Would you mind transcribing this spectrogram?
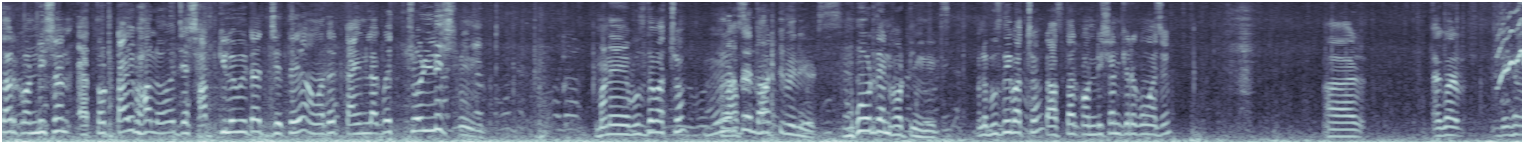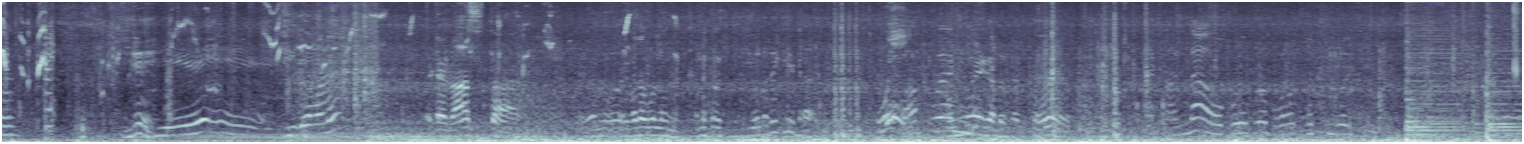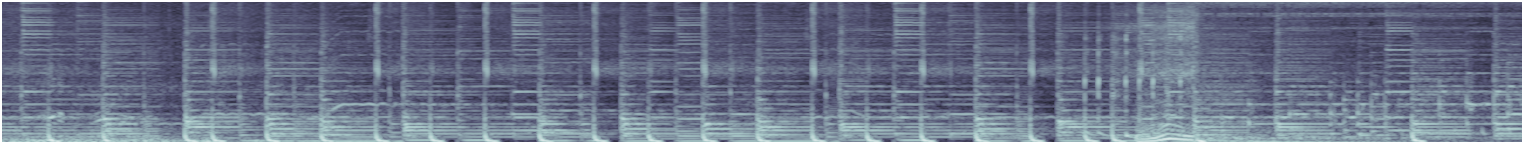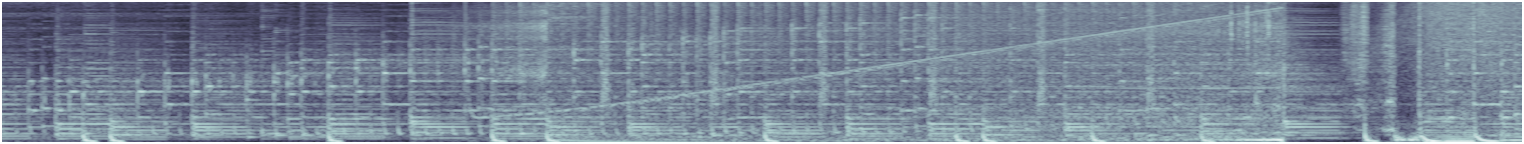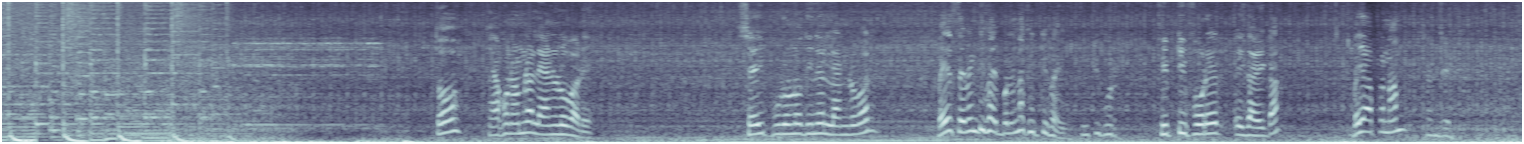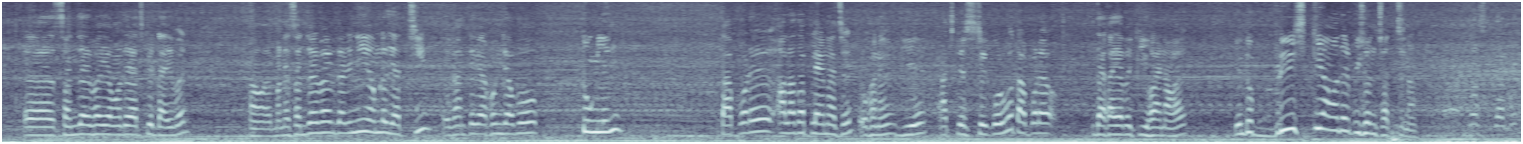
রাস্তার কন্ডিশন এতটাই ভালো যে সাত কিলোমিটার যেতে আমাদের টাইম লাগবে চল্লিশ মিনিট মানে বুঝতে পারছ? More than forty minutes more than forty minutes মানে বুঝতেই পারছ? রাস্তার কন্ডিশন কীরকম আছে? আর একবার দেখে নাও। মানে এটা রাস্তা। কথা বললাম না। মানে এটা? হয়ে গেল। ঠান্ডা ওপরে পুরো বরফ ভর্তি বলছি। এখন আমরা ল্যান্ড রোভারে সেই পুরনো দিনের ল্যান্ড রোভার ভাইয়া সেভেন্টি ফাইভ বলেন না fifty five fifty four fifty ফোরের এই গাড়িটা। ভাইয়া আপনার নাম? সঞ্জয়। সঞ্জয় ভাই আমাদের আজকে ড্রাইভার মানে সঞ্জয় ভাইয়ের গাড়ি নিয়ে আমরা যাচ্ছি। এখান থেকে এখন যাব টুংলিং তারপরে আলাদা প্ল্যান আছে ওখানে গিয়ে আজকে স্টে করব। তারপরে দেখা যাবে কি হয় না হয়। কিন্তু বৃষ্টি আমাদের পিছন ছাড়ছে না। জাস্ট দেখো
